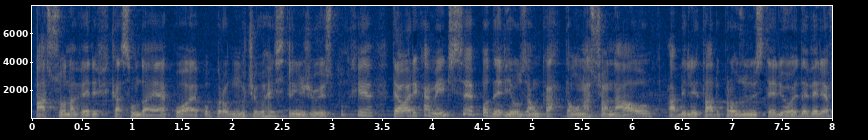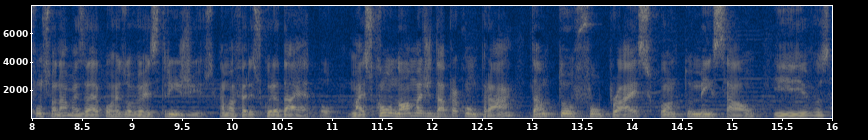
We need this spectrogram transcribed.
Passou na verificação da Apple. A Apple, por algum motivo, restringiu isso, porque, teoricamente, você poderia usar um cartão nacional habilitado para uso no exterior e deveria funcionar, mas a Apple resolveu restringir isso. É uma frescura da Apple. Mas com o Nomad dá para comprar tanto full price quanto mensal. E você.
